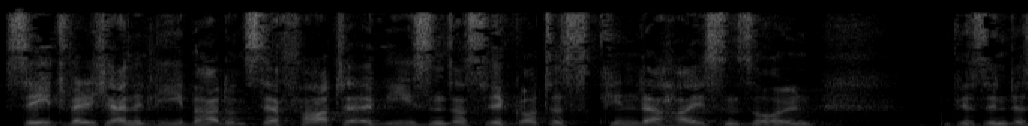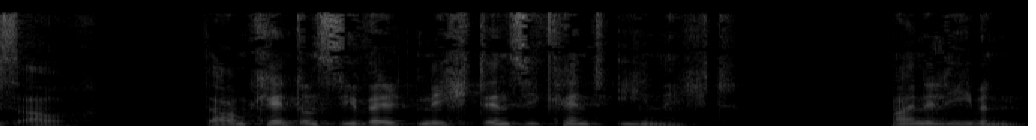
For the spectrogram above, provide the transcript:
Seht, welche eine Liebe hat uns der Vater erwiesen, dass wir Gottes Kinder heißen sollen, und wir sind es auch. Darum kennt uns die Welt nicht, denn sie kennt ihn nicht. Meine Lieben,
